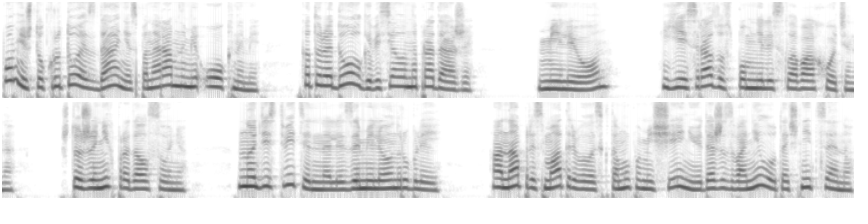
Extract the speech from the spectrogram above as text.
Помнишь то крутое здание с панорамными окнами, которое долго висело на продаже? Миллион? Ей сразу вспомнились слова Охотина, что жених продал Соню. Но действительно ли за миллион рублей? Она присматривалась к тому помещению и даже звонила уточнить цену.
